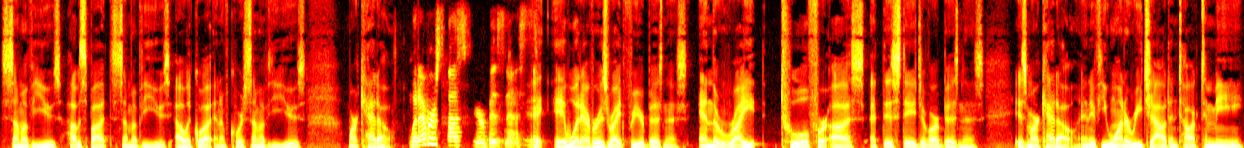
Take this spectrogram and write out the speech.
some of you use HubSpot, some of you use Eloqua, and of course, some of you use Marketo. Whatever's best for your business. It, eh, it, eh, whatever is right for your business. And the right tool for us at this stage of our business is Marketo. And if you want to reach out and talk to me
